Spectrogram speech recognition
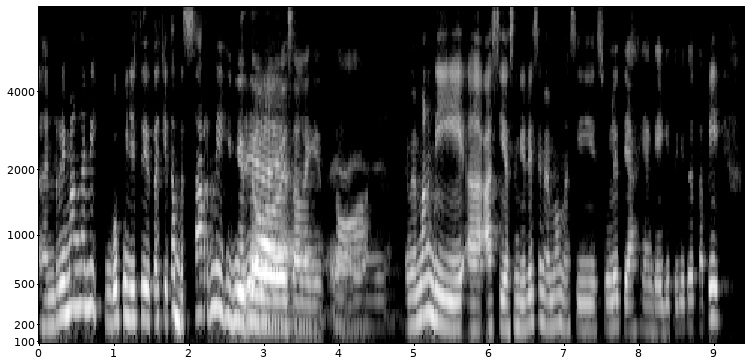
eh, nerima nggak nih gue punya cita-cita besar nih gitu Iya, misalnya gitu. iya, iya, iya. Ya, memang di uh, Asia sendiri sih memang masih sulit ya yang kayak gitu-gitu tapi uh,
